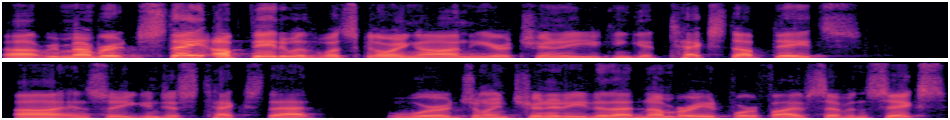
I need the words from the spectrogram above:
Uh, remember, stay updated with what's going on here at Trinity. You can get text updates, uh, and so you can just text that word join Trinity to that number, 84576.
